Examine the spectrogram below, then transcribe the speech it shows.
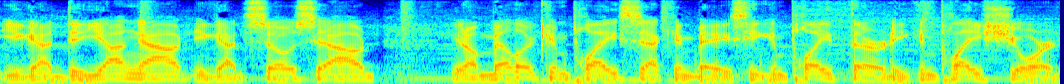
You got DeJong out. You got Sosa out. You know, Miller can play second base. He can play third. He can play short.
